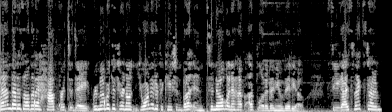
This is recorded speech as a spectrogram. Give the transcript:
And that is all that I have for today. Remember to turn on your notification button to know when I have uploaded a new video. See you guys next time.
